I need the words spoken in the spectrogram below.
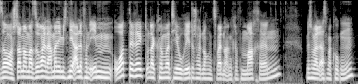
So, starten wir mal so rein. Da haben wir nämlich nie alle von eben Ort direkt. Und da können wir theoretisch halt noch einen zweiten Angriff machen. Müssen wir halt erstmal gucken.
